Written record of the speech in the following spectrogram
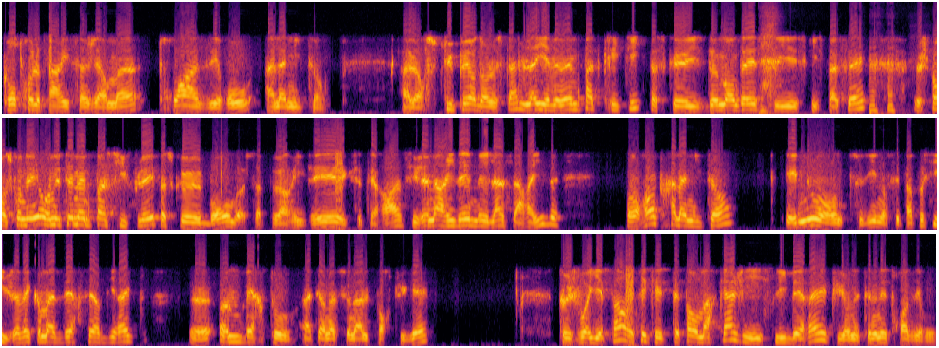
contre le Paris Saint-Germain 3 à 0 à la mi-temps. Alors stupeur dans le stade. Là, il n'y avait même pas de critique parce qu'ils se demandaient si, ce qui se passait. Je pense qu'on on n'était même pas sifflé parce que bon, bah, ça peut arriver, etc. C'est jamais arrivé, mais là, ça arrive. On rentre à la mi-temps et nous, on se dit non, c'est pas possible. J'avais comme adversaire direct euh, Humberto, international portugais, que je voyais pas. On était qu'il n'était pas au marquage, il se libérait et puis on était mené 3-0.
